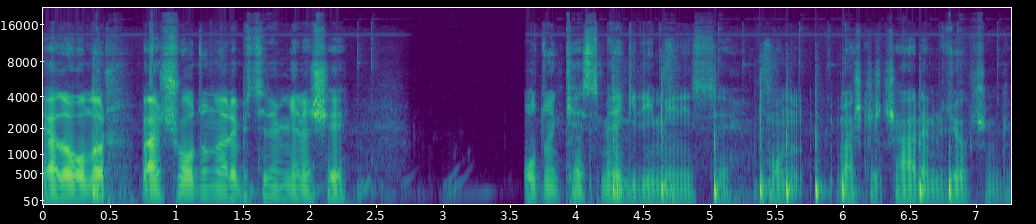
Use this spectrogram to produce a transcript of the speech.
Ya da olur. Ben şu odunları bitireyim gene şey. Odun kesmeye gideyim en iyisi. Onun başka çaremiz yok çünkü.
